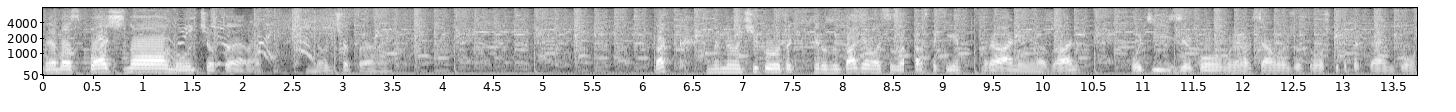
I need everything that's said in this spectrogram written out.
Небезпечно 0-4. 0-4. Так, ми не очікували таких результатів, але це зараз такі реалії, на жаль. Хоч і зірковими гравцями вже трошки потихеньку.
